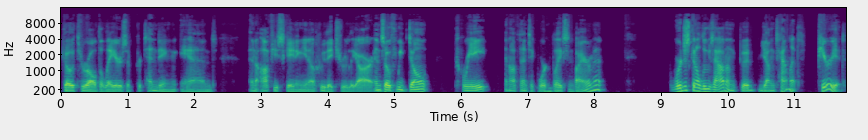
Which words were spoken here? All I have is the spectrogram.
go through all the layers of pretending and and obfuscating, you know, who they truly are. And so if we don't create an authentic workplace environment, we're just going to lose out on good young talent period.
